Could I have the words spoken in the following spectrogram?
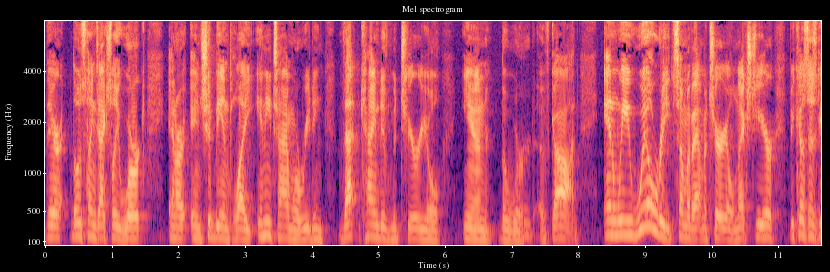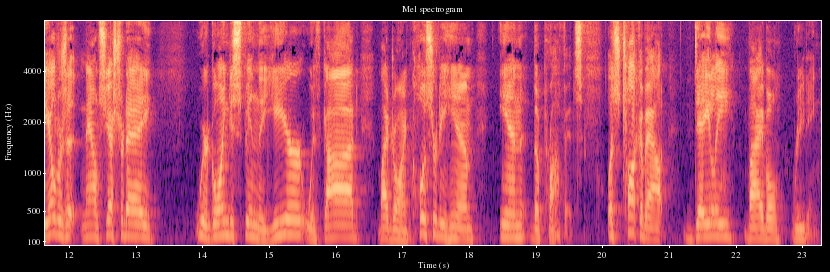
there those things actually work and are and should be in play anytime we're reading that kind of material in the word of God. And we will read some of that material next year because as the elders announced yesterday, we're going to spend the year with God by drawing closer to him in the prophets. Let's talk about daily Bible reading.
